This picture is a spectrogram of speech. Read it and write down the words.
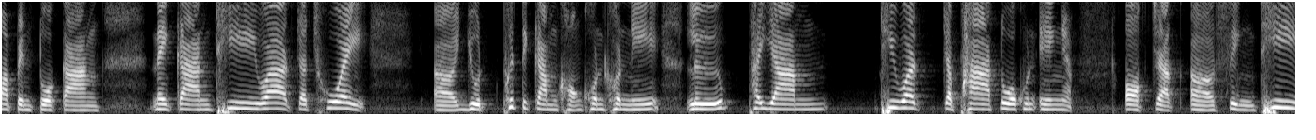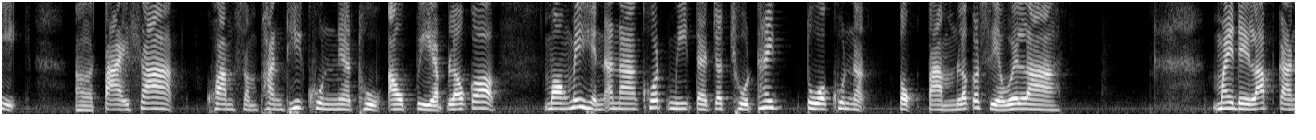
มาเป็นตัวกลาง ในการที่ว่าจะช่วยหยุดพฤติกรรมของคนคนนี้ หรือพยายามที่ว่าจะพาตัวคุณเองเนี่ย ออกจากสิ่งที่ตายซากความสัมพันธ์ที่คุณเนี่ยถูกเอาเปรียบ แล้วก็มองไม่เห็นอนาคตมีแต่จะฉุดให้ตัวคุณอะตกต่ำแล้วก็เสียเวลา ไม่ได้รับการ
